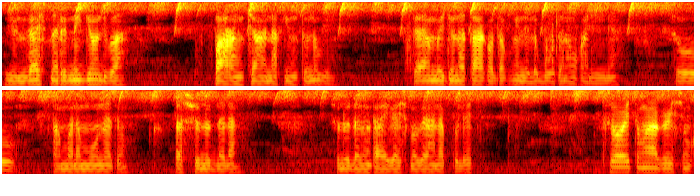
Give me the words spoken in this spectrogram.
Yun guys, narinig yun, di ba? Parang tiyanak yung tunog eh. Kaya medyo natakot ako, nilabutan ako kanina. So, tama na muna to. Tapos sunod na lang. Sunod na lang tayo guys, maghanap ulit. So, ito nga guys yung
